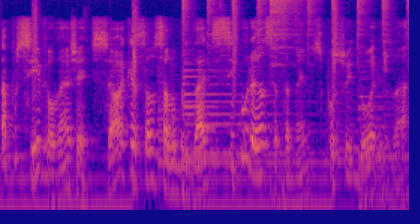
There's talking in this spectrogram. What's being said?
Não é possível, né, gente? Isso é uma questão de salubridade e segurança também dos possuidores, né?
